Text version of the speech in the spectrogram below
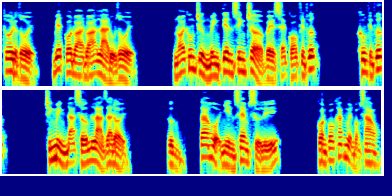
Thôi được rồi, biết có đoá đoá là đủ rồi. Nói không chừng minh tiên sinh trở về sẽ có phiền phức. Không phiền phức. Chính mình đã sớm là ra đời ừ m ta hội nhìn xem xử lý. Còn có khác nguyện vọng sao?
